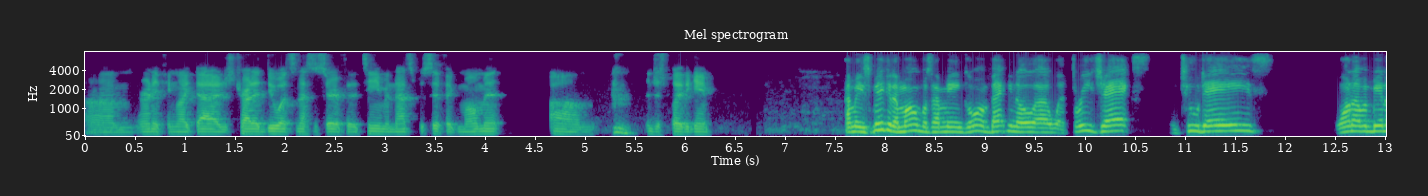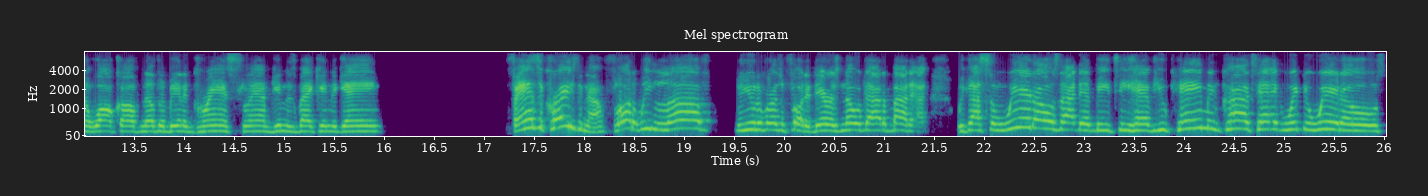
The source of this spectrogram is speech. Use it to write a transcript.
um, or anything like that. I just try to do what's necessary for the team in that specific moment um, and just play the game. I mean, speaking of moments, I mean, going back, you know, uh, what three jacks in two days, one of them being a walk-off, another being a grand slam, getting us back in the game. Fans are crazy now. Florida, we love the University of Florida. There is no doubt about it. We got some weirdos out there, BT. Have you came in contact with the weirdos?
